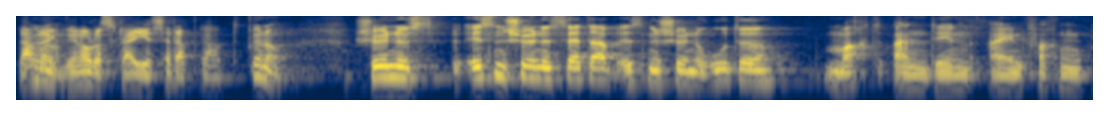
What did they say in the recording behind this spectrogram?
Da haben wir Genau. genau das gleiche Setup gehabt. Genau. Schönes, ist ein schönes Setup, ist eine schöne Route, macht an den einfachen,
